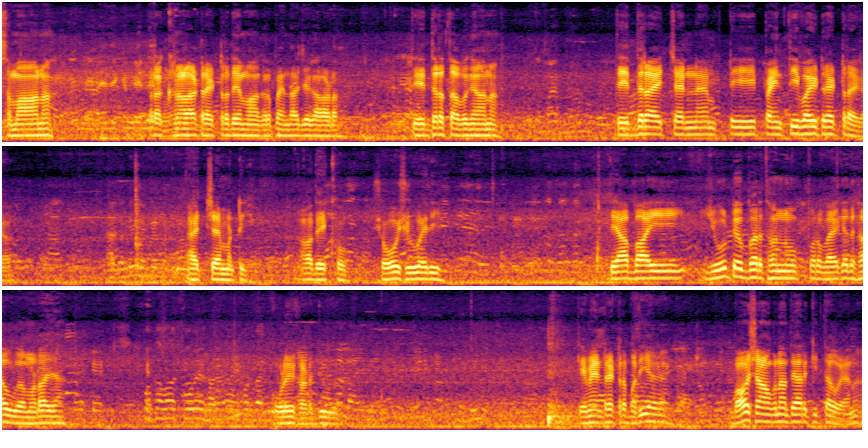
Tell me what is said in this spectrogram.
ਸਮਾਨ ਰੱਖਣ ਵਾਲਾ ਟਰੈਕਟਰ ਦੇ ਮਾਗਰ ਪੈਂਦਾ ਜਗਾੜ। ਤੇ ਇਧਰ ਤਵਗਾਨ ਤੇ ਇੱਧਰ ਐਚ ਐਨ ਐਮ ਟੀ 35 ਬਾਈ ਟਰੈਕਟਰ ਹੈਗਾ। ਐਚ ਐਮ ਟੀ ਆ ਦੇਖੋ ਸ਼ੋ ਸ਼ੂ ਹੈ ਜੀ। ਤੇ ਆ ਬਾਈ ਯੂਟਿਊਬਰ ਤੁਹਾਨੂੰ ਉੱਪਰ ਬਹਿ ਕੇ ਦਿਖਾਊਗਾ ਮੜਾ ਜਾ ਕੋਲੇ ਖੜ ਜੂਗਾ। ਕਿਵੇਂ ਟਰੈਕਟਰ ਵਧੀਆ ਹੈ? ਬਹੁਤ ਸ਼ੌਂਕ ਨਾਲ ਤਿਆਰ ਕੀਤਾ ਹੋਇਆ ਨਾ।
